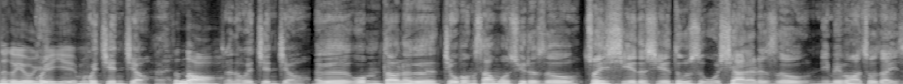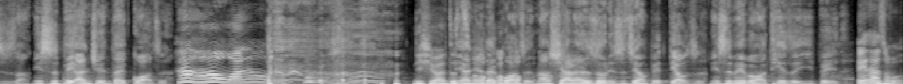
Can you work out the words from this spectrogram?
那个有越野吗？会尖叫，哎，真的哦，真的会尖叫。那个我们到那个九鹏沙漠去的时候，最斜的斜度是我下来的时候，你没办法坐在椅子上，你是被安全带挂着，啊，好好玩哦，你喜欢这种？你安全带挂着，然后下来的时候你是这样被吊着，你是没有办法贴着椅背的。哎，那什么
